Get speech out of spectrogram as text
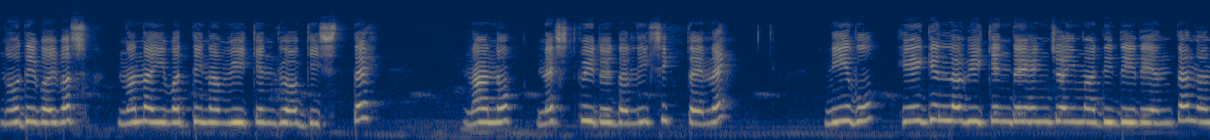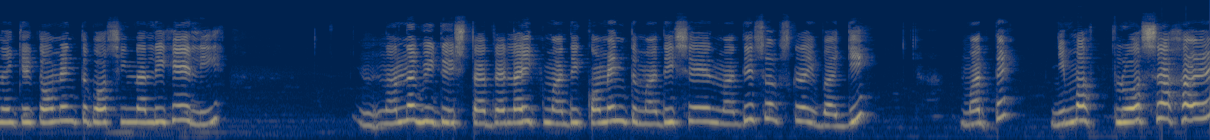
ನೋಡಿ ವೈವಸ್, ನನ್ನ ಇವತ್ತಿನ ವೀಕೆಂಡ್ ಲಾಗ್ ಇಷ್ಟೇ. ನಾನು ನೆಕ್ಸ್ಟ್ ವಿಡಿಯೋದಲ್ಲಿ ಸಿಗ್ತೇನೆ. ನೀವು ಹೇಗೆಲ್ಲ ವೀಕೆಂಡ್ ಎಂಜಾಯ್ ಮಾಡಿದ್ದೀರಿ ಅಂತ ನನಗೆ ಕಾಮೆಂಟ್ ಬಾಕ್ಸಿನಲ್ಲಿ ಹೇಳಿ. ನನ್ನ ವಿಡಿಯೋ ಇಷ್ಟ ಆದರೆ ಲೈಕ್ ಮಾಡಿ ಕಾಮೆಂಟ್ ಮಾಡಿ ಶೇರ್ ಮಾಡಿ ಸಬ್ಸ್ಕ್ರೈಬ್ ಆಗಿ. ಮತ್ತು ನಿಮ್ಮ ಪ್ರೋತ್ಸಾಹವೇ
